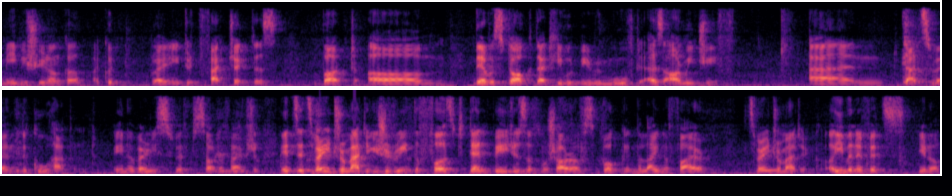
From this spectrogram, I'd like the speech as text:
maybe Sri Lanka, I could I need to fact check this, but um, there was talk that he would be removed as army chief, and that's when the coup happened in a very swift sort of action. It's it's very dramatic. You should read the first ten pages of Musharraf's book in the Line of Fire. It's very dramatic, even if it's you know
